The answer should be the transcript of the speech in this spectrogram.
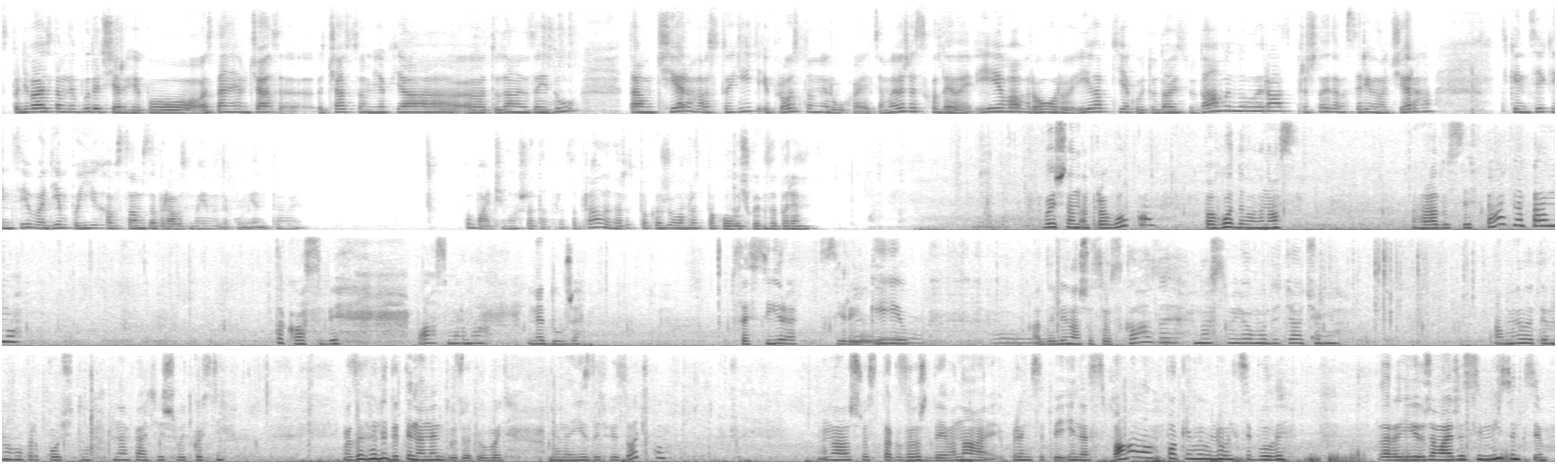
Сподіваюсь, там не буде черги, бо останнім час, часом, як я е, туди не зайду, там черга стоїть і просто не рухається. Ми вже сходили і в Аврору, і в аптеку, і туди, і сюди минулий раз. Прийшли там все рівно черга. В кінці кінців Вадім поїхав, сам забрав з моїми документами. Побачимо, що там забрали. Зараз покажу вам розпаковочку, як заберемо. Вийшла на прогулку. Погода у нас градусів 5, напевно. Така собі пасмурна, не дуже. Все сіре, сірий Київ. Аделіна щось розказує на своєму дитячому. А ми летимо на Укрпочту на п'ятій швидкості. Взагалі дитина не дуже любить. Вона їздить візочку. Вона щось так завжди. Вона, в принципі, і не спала, поки ми в люльці були. Зараз їй вже майже 7 місяців.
